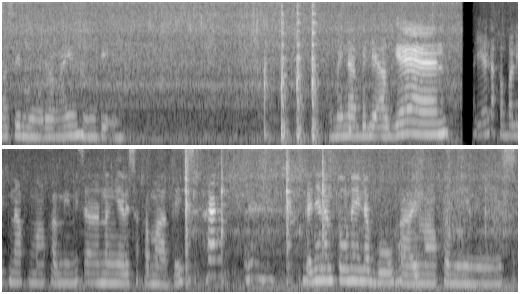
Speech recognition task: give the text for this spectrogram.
Kasi mura ngayon, hindi eh. May nabili again. Ayan, nakabalik na ako mga kamimis. Ano nangyari sa kamatis? ganyan ang tunay na buhay mga kamimis.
